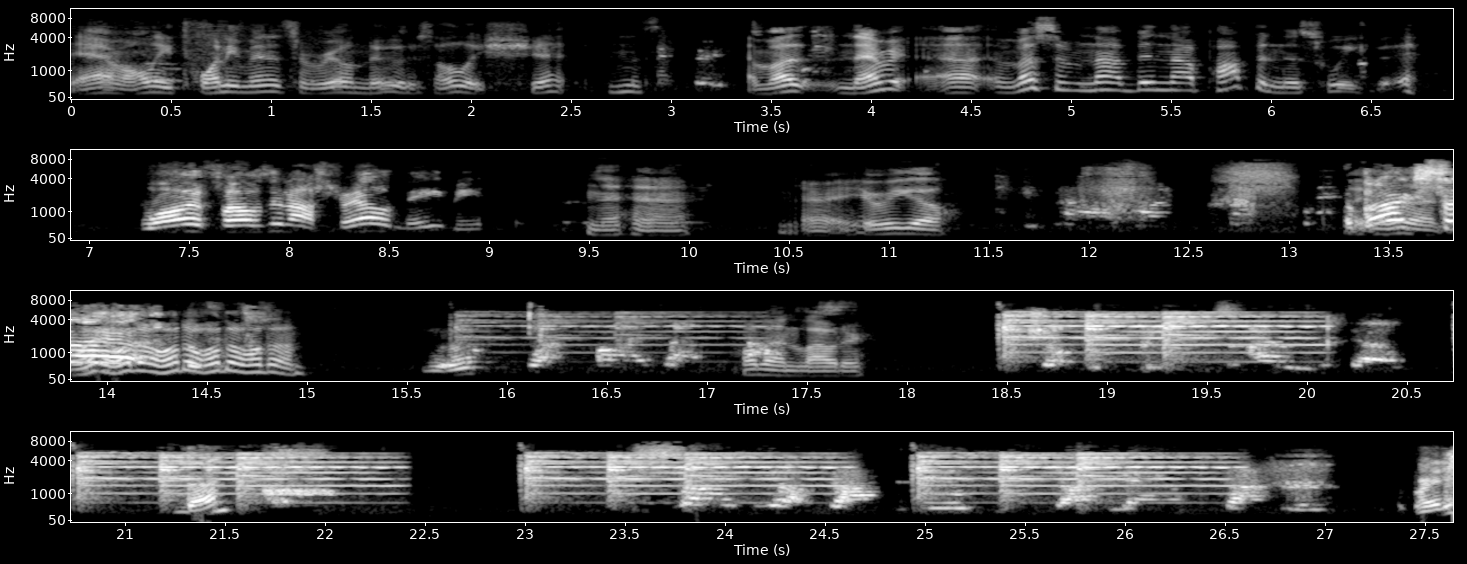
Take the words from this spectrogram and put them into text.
Damn, only 20 minutes of real news. Holy shit. It must, never, uh, it must have not been that popping this week. Well, if I was in Australia, maybe. uh-huh. Alright, here we go. The Wait, dark hold on. hold on, hold on, hold on, hold on. Hold on, louder. Done? Ready?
